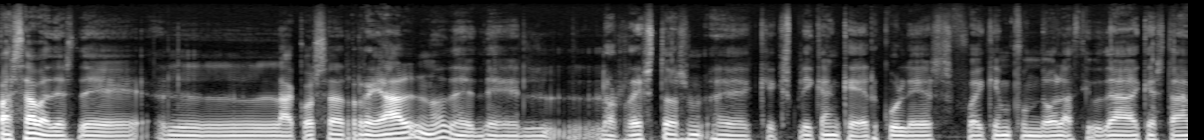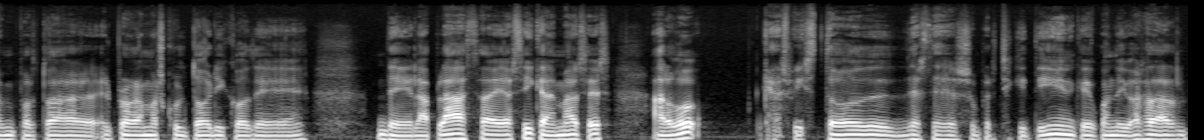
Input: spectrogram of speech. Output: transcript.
pasaba desde la cosa real, ¿no? de, los restos eh, que explican que Hércules fue quien fundó la ciudad, que está por todo el programa escultórico de, la plaza y así, que además es algo que has visto desde súper chiquitín, que cuando ibas a dar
